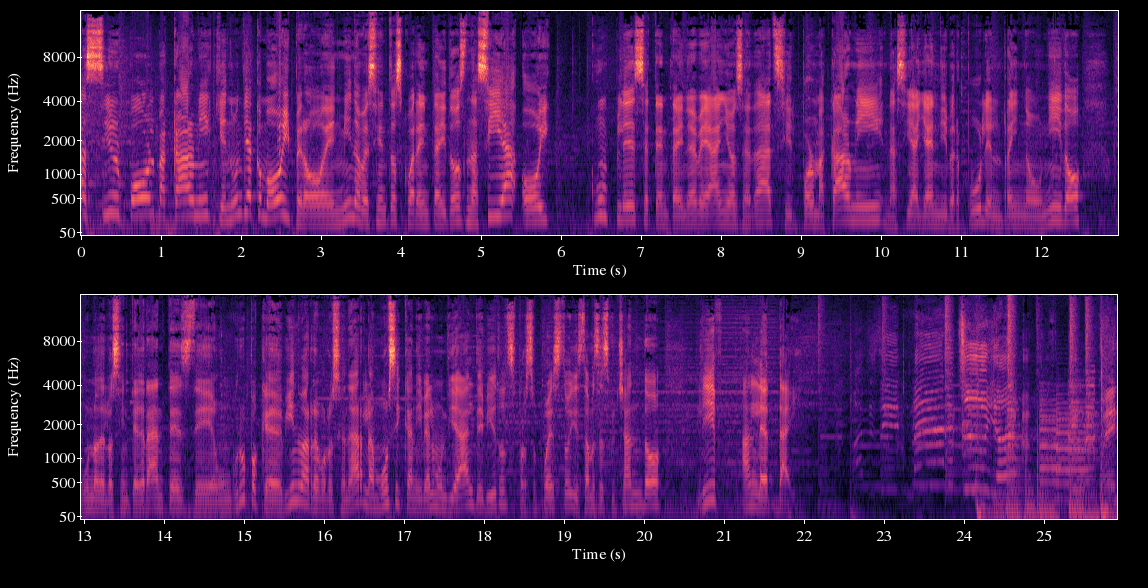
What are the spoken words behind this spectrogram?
A Sir Paul McCartney, quien un día como hoy, pero en 1942 nacía, hoy cumple 79 años de edad. Sir Paul McCartney nacía ya en Liverpool, en Reino Unido, uno de los integrantes de un grupo que vino a revolucionar la música a nivel mundial, The Beatles, por supuesto, y estamos escuchando Live and Let Die. El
